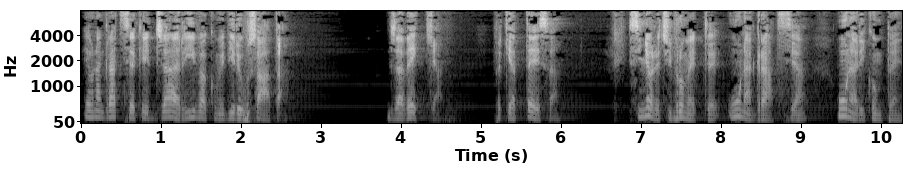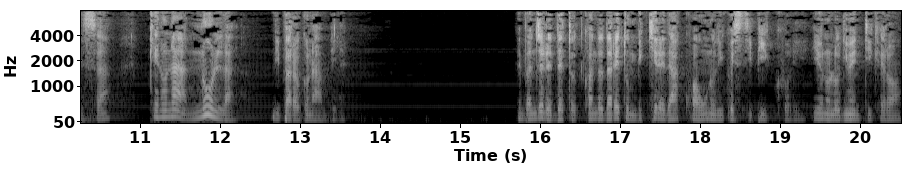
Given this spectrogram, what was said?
È una grazia che già arriva, come dire, usata, già vecchia, perché è attesa. Il Signore ci promette una grazia, una ricompensa che non ha nulla di paragonabile. Nel Vangelo è detto quando darete un bicchiere d'acqua a uno di questi piccoli, io non lo dimenticherò.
